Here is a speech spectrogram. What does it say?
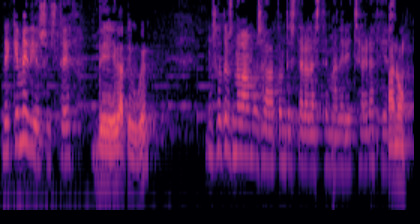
¿De qué medios usted? De EDATV. Nosotros no vamos a contestar a la extrema derecha, gracias. Ah, no,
